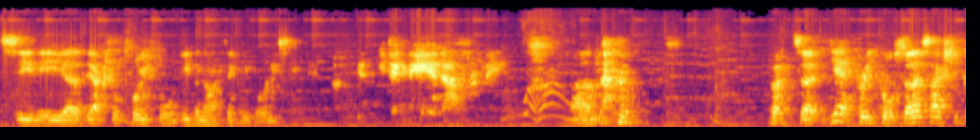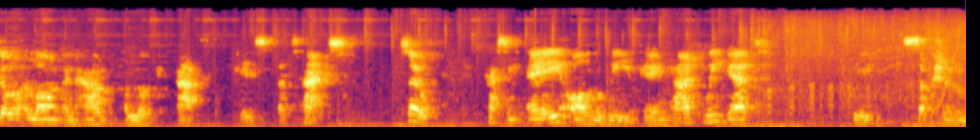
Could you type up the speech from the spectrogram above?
see the uh, the actual toy form, even though I think we've already seen it. You didn't hear that from me. Um, But uh, yeah, pretty cool. So let's actually go along and have a look at his attacks. So, pressing A on the Wii U gamepad, we get the Suction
